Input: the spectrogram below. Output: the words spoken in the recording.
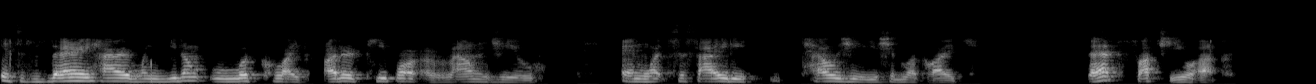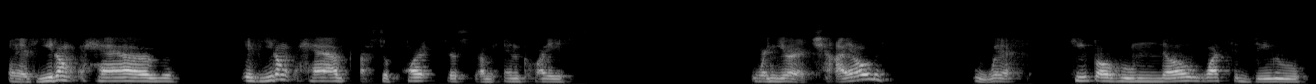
It's very hard when you don't look like other people around you and what society tells you you should look like. That fucks you up. And if you don't have if you don't have a support system in place when you're a child with people who know what to do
